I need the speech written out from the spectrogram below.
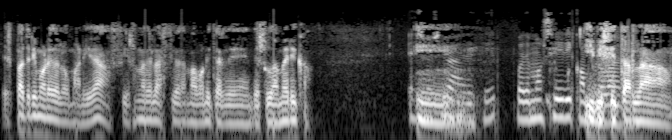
es patrimonio de la humanidad y es una de las ciudades más bonitas de, de Sudamérica. Eso Y- os iba a decir. Podemos ir y visitar la,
